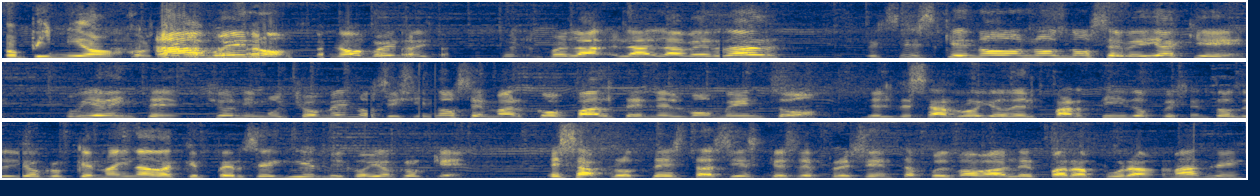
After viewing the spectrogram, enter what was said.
opinión. José. Ah, bueno, no, bueno, pues la, la, la verdad pues es que no, no, no se veía que hubiera intención ni mucho menos, y si no se marcó falta en el momento del desarrollo del partido, pues entonces yo creo que no hay nada que perseguir, dijo, yo creo que esa protesta, si es que se presenta, pues va a valer para pura madre.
